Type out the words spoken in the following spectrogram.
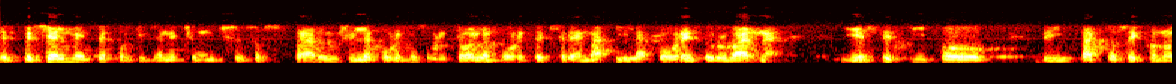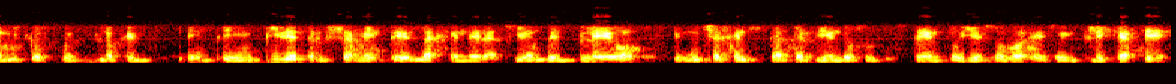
especialmente porque se han hecho muchos esfuerzos para reducir la pobreza, sobre todo la pobreza extrema y la pobreza urbana. Y este tipo de impactos económicos, pues lo que impide precisamente es la generación de empleo, que mucha gente está perdiendo su sustento y eso, eso implica que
